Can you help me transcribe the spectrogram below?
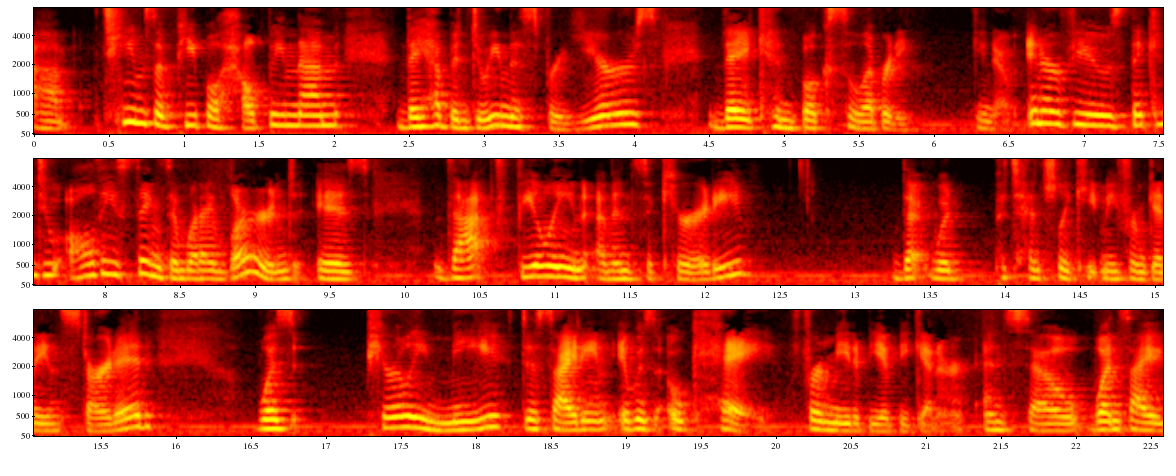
um, teams of people helping them. They have been doing this for years. They can book celebrity, you know, interviews. They can do all these things. And what I learned is that feeling of insecurity that would potentially keep me from getting started was purely me deciding it was okay for me to be a beginner. And so once I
